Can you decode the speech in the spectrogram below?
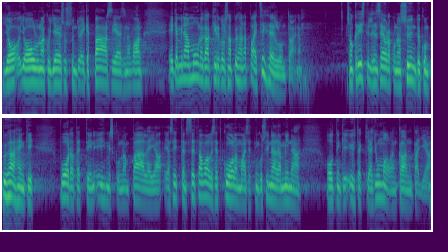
jo, jouluna, kun Jeesus syntyi, eikä pääsiäisenä, vaan eikä minä muunakaan kirkollisena pyhänä, paitsi helluntaina. Se on kristillisen seurakunnan synty, kun pyhähenki vuodatettiin ihmiskunnan päälle ja, ja sitten se tavalliset kuolemaiset, niin kuin sinä ja minä, oltiinkin yhtäkkiä Jumalan kantajia.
